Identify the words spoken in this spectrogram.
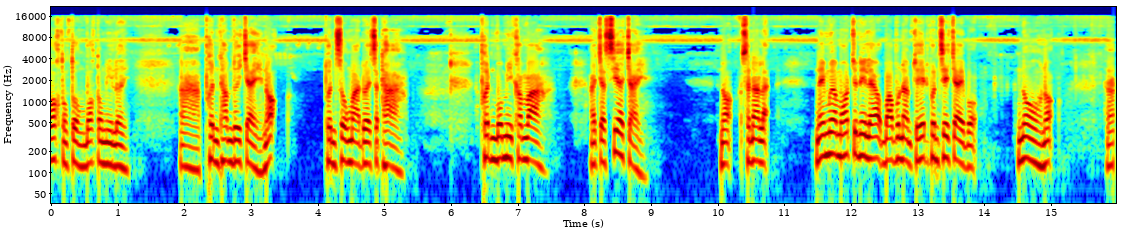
บอกตรงๆ บอกตรงนี้เลยอ่าเพิ่นทำด้วยใจเนาะ เพิ่นส่งมาด้วยศรัทธาเพิ่นบ่มีคำว่า อาจจะเสียใจเนาะฉะนั้นแหละในเมื่อมอดจุนี้แล้วบาบุญนำจะเฮ็ดเพิ่นเสียใจบ่โนเนาะอ่า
